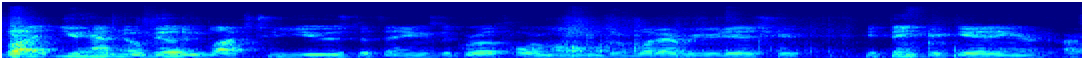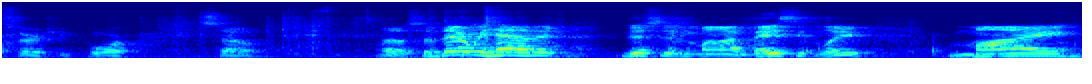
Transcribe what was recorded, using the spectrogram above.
but you have no building blocks to use the things, the growth hormones or whatever it is you, you think you're getting or are searching for. So, uh, so there we have it. This is my, basically, my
